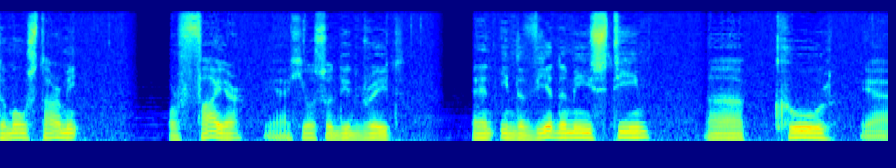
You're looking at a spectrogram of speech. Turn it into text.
the most army or fire yeah he also did great and in the vietnamese team uh cool yeah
